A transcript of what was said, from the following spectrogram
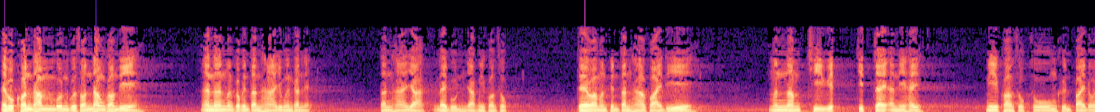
ไอ้บุคคลทำบุญกุศลทำความดี อันนั้นมันก็เป็นตัณหาอยู่เหมือนกันเนี่ย ตัณหาอยากได้บุญ อยากมีความสุข แต่ว่ามันเป็นตัณหาฝ่ายดี มันนำชีวิตจิตใจอันนี้ให้มีความสุขสูงขึ้นไปโดย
